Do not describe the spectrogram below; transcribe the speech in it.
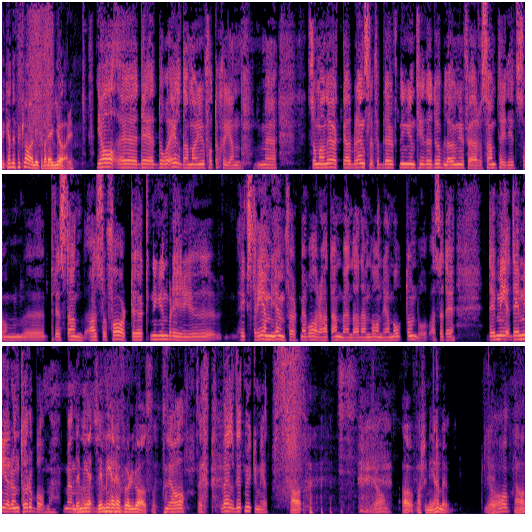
kan du förklara lite vad den gör? Ja, eh, det, då eldar man ju fotogen med så man ökar bränsleförbrukningen till det dubbla ungefär samtidigt som eh, prestanda, alltså fartökningen blir ju extrem jämfört med bara att använda den vanliga motorn då. Alltså det, det är, mer, det är mer än turbo. Men, det, är mer, det är mer än full gas? Ja, väldigt mycket mer. Ja, ja. ja fascinerande. Ja. ja.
